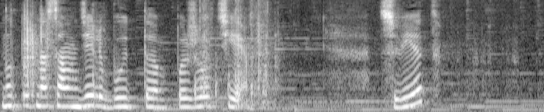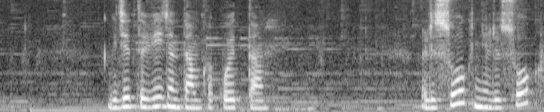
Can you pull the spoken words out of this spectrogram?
ну тут на самом деле будет э, пожелтее цвет. Где-то виден там какой-то лесок, не лесок.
